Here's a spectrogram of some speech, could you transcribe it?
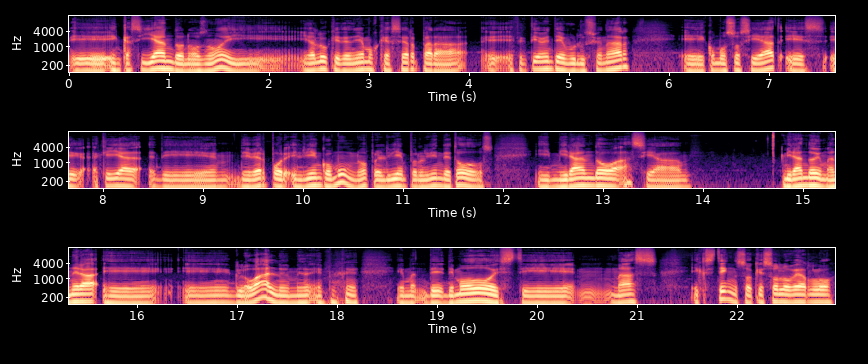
encasillándonos, ¿no? Y, algo que tendríamos que hacer para efectivamente evolucionar como sociedad es aquella de, de, ver por el bien común, ¿no? Por el bien, por el bien de todos y mirando hacia mirando de manera eh, eh, global, de, modo este, más extenso que solo verlo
